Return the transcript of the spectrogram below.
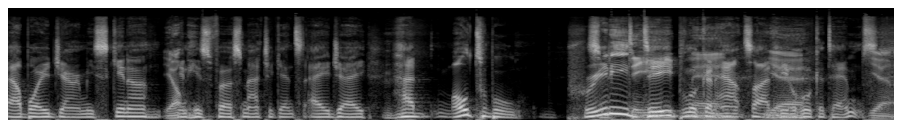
our boy Jeremy Skinner Yep. in his first match against AJ had multiple pretty deep, deep, looking man. outside heel hook attempts. Yeah.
